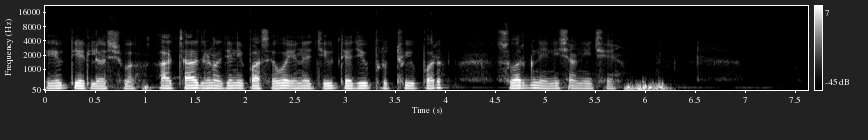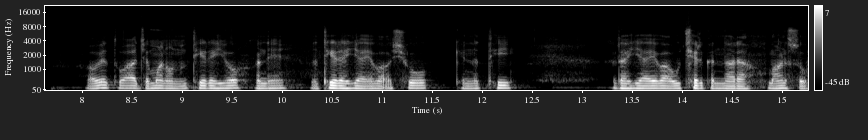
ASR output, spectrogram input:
રેવતી એટલે અશ્વ આ ચાર જણા જેની પાસે હોય એને જીવતે જીવ પૃથ્વી ઉપર સ્વર્ગની નિશાની છે. હવે તો આ જમાનો નથી રહ્યો અને નથી રહ્યા એવા અશ્વો કે નથી રહ્યા એવા ઉછેર કરનારા માણસો.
